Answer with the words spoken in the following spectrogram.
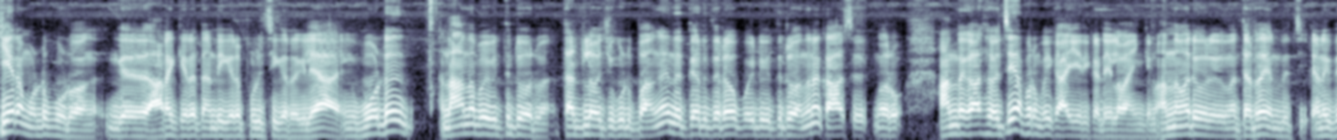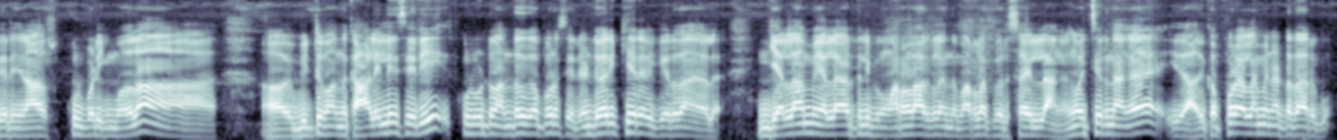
கீரை மட்டும் போடுவாங்க. இங்கே அரைக்கீரை தண்டிக்கீரை புளிச்சிக்கீரை இல்லையா? இங்கே போட்டு நான் தான் போய் வித்துட்டு வருவேன். தட்டில் வச்சு கொடுப்பாங்க. இந்த தெரு தெருவா போயிட்டு வித்துட்டு வந்தேன்னா காசு வரும். அந்த காசை வச்சு அப்புறம் போய் காய்கறி கடையில் வாங்கிக்கணும். அந்த மாதிரி ஒரு மெத்தட் தான் இருந்துச்சு. எனக்கு தெரிஞ்சு நான் ஸ்கூல் படிக்கும் போதெல்லாம் விட்டு வந்த காலையிலையும் சரி ஸ்கூல் விட்டு வந்ததுக்கப்புறம் சரி. ரெண்டு பேரும் கீரை வைக்கிறது தான் வேலை. இங்கே எல்லாமே எல்லா இடத்துலையும் இப்போ மரலாக இருக்கல இந்த மரலாம் பெருசாக இல்லை. அங்கே வச்சுருந்தாங்க. இது அதுக்கப்புறம் எல்லாமே நட்டதாக இருக்கும்.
